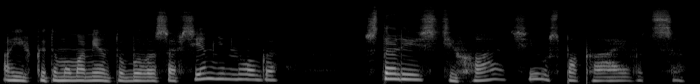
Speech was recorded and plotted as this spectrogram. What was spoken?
а их к этому моменту было совсем немного, стали стихать и успокаиваться.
